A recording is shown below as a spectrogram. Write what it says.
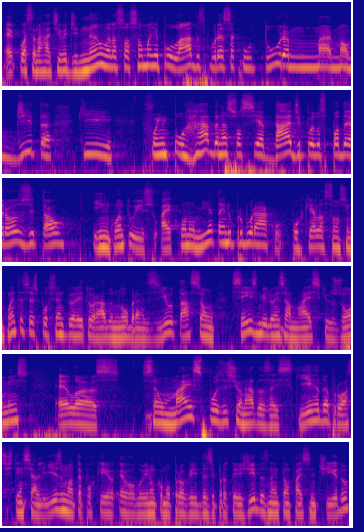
É com essa narrativa de não, elas só são manipuladas por essa cultura maldita que foi empurrada na sociedade pelos poderosos e tal. E enquanto isso, a economia está indo para o buraco, porque elas são 56% do eleitorado no Brasil, tá? São 6 milhões a mais que os homens. Elas são mais posicionadas à esquerda para o assistencialismo, até porque evoluíram como providas e protegidas, né? então faz sentido.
